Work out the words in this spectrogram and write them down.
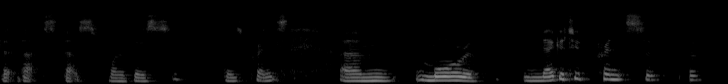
that that's that's one of those those prints. Um, more of negative prints of of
